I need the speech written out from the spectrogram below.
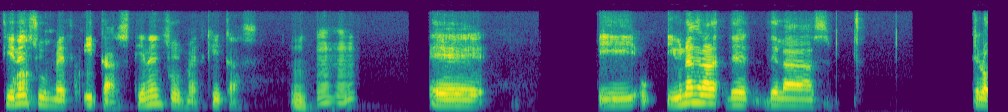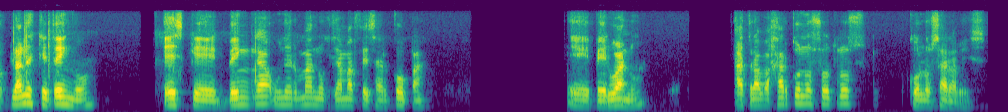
Tienen sus mezquitas, tienen sus mezquitas. Mm. Eh, y, una de, las de los planes que tengo es que venga un hermano que se llama César Copa, eh, peruano, a trabajar con nosotros con los árabes.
